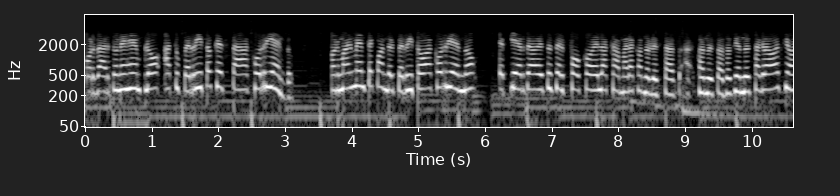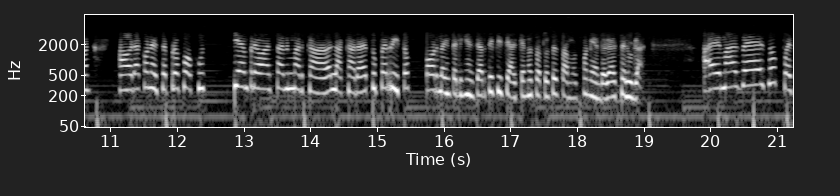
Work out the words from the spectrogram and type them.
por darte un ejemplo, a tu perrito que está corriendo. Normalmente cuando el perrito va corriendo, se pierde a veces el foco de la cámara cuando lo estás cuando estás haciendo esta grabación. Ahora con este Profocus siempre va a estar enmarcada la cara de tu perrito por la inteligencia artificial que nosotros estamos poniéndole al celular. Además de eso, pues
